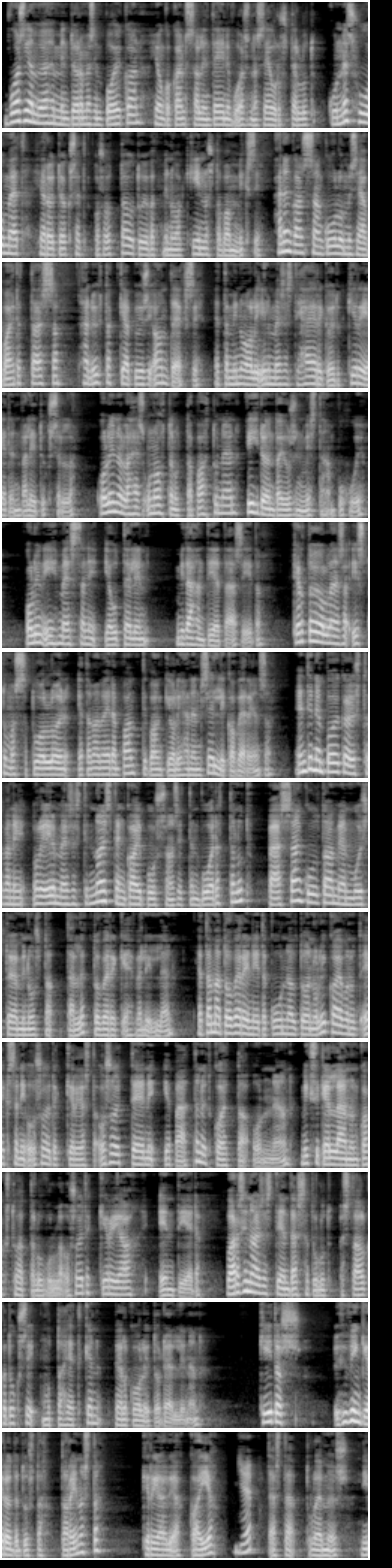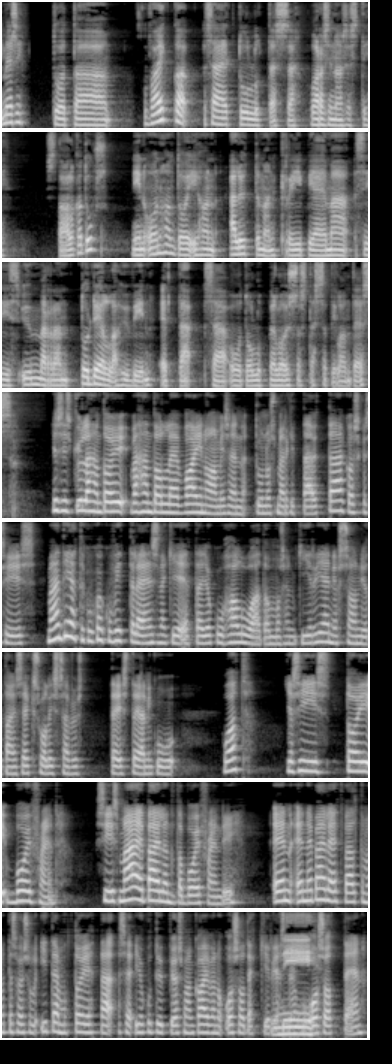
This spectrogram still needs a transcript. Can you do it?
Vuosia myöhemmin törmäsin poikaan, jonka kanssa olin teinivuosina seurustellut, kunnes huumeet ja rötökset osoittautuivat minua kiinnostavammiksi. Hänen kanssaan kuulumisia vaihdettaessa hän yhtäkkiä pyysi anteeksi, että minua oli ilmeisesti häiriköity kirjeiden välityksellä. Olin jo lähes unohtanut tapahtuneen, vihdoin tajusin mistä hän puhui. Olin ihmeessäni ja utelin, mitä hän tietää siitä. Kertoi olleensa istumassa tuolloin ja tämä meidän panttivanki oli hänen sellikaverinsa. Entinen poikaystäväni oli ilmeisesti naisten kaipuussaan sitten vuodattanut, päässään kultaamian muistoja minusta tälle toverikehvelilleen. Ja tämä toveri niitä kuunneltuaan oli kaivannut eksäni osoitekirjasta osoitteeni ja päättänyt koettaa onneaan. Miksi kellään on 2000-luvulla osoitekirjaa, en tiedä. Varsinaisesti en tässä tullut stalkatuksi, mutta hetken pelko oli todellinen. Kiitos hyvin kirjoitetusta tarinasta, kirjailija Kaija. Jep. Tästä tulee myös nimesi. Tuota, vaikka sä et tullut tässä varsinaisesti stalkatuksi, niin onhan toi ihan älyttömän kriipiä ja mä siis ymmärrän todella hyvin, että sä oot ollut peloissas tässä tilanteessa. Ja siis kyllähän toi vähän tolleen vainoamisen tunnusmerkit täyttää, koska siis mä en tiedä, että kuka kuvittelee ensinnäkin, että joku haluaa tommosen kirjeen, jossa on jotain seksuaalissävysteistä ja niinku, what? Ja siis toi boyfriend. Siis mä epäilen tota boyfriendia. En, en epäile, että välttämättä se olisi ollut itse, mutta toi, että se joku tyyppi olisi vaan kaivannut osoitekirjasta Niin. jonkun osoitteen.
